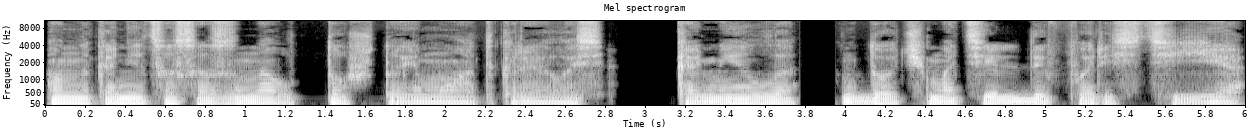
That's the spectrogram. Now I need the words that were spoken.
он, наконец, осознал то, что ему открылось. Камилла — дочь Матильды Форестье.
